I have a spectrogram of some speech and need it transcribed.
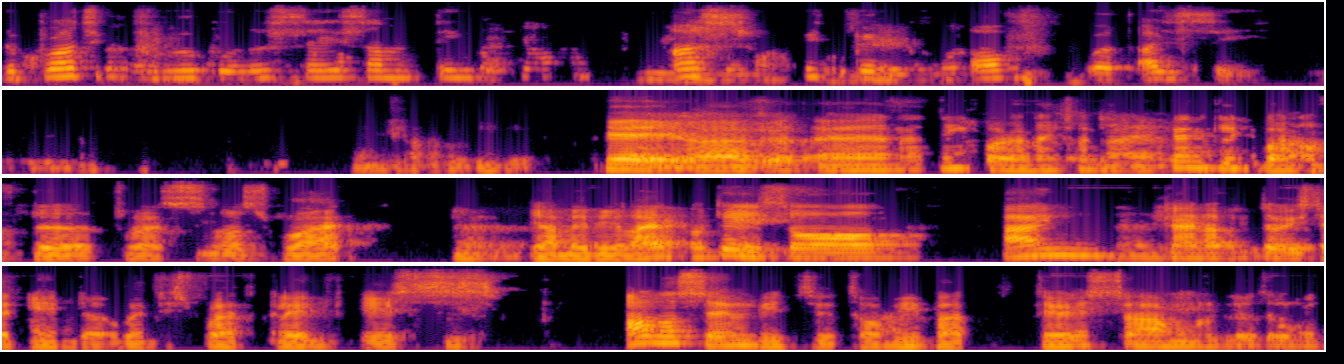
the project will gonna say something as feedback of what I say. Okay, uh, good. And I think for the next one, you can click one of the dress uh, sprite. Yeah, maybe light. Okay, so I'm kind of interested in the when the sprite click is almost same with the Tobi, but there is some little bit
